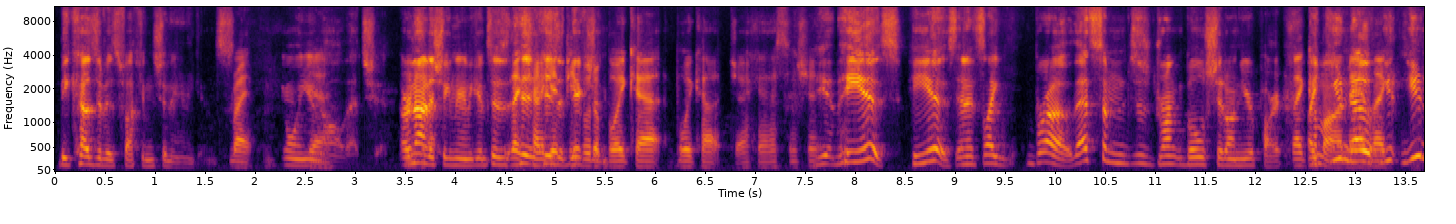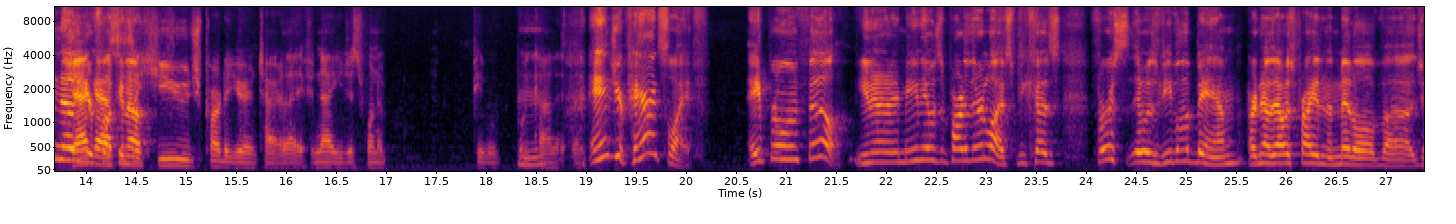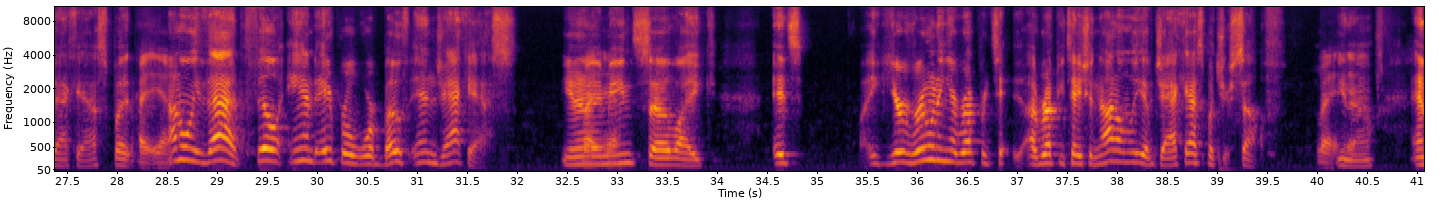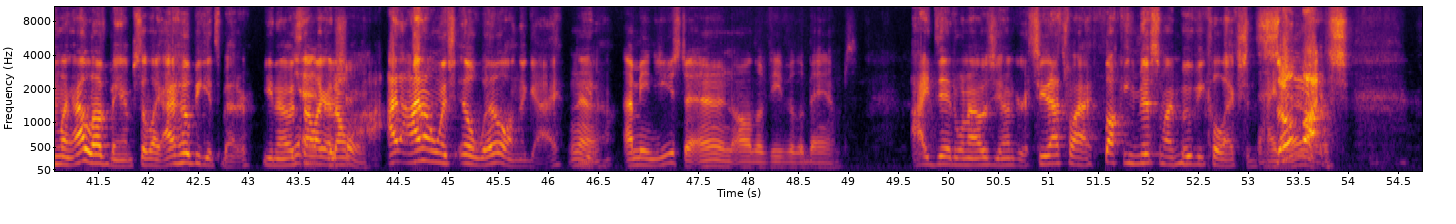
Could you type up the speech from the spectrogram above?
because of his fucking shenanigans. right. Going into all that shit. Or He's not like- his shenanigans, his, He's like his, trying to get people to boycott boycott Jackass and shit. Yeah, he is. He is. And it's like, bro, that's some just drunk bullshit on your part. Like, Like come on, you know, man. Like, you, you know you're fucking is up, a huge part of your entire life, and now you just want to people Mhm. boycott it. Like, and your parents' life. April and Phil, you know what I mean? It was a part of their lives because first it was Viva La Bam, or no, that was probably in the middle of uh, Jackass. But right? Yeah. not only that, Phil and April were both in Jackass. You know what I Right, yeah. mean? So like, it's like you're ruining a, reputa- a reputation not only of Jackass but yourself. Right. you yeah. know and like i love bam so like i hope he gets better you know it's not like i don't sure. I, I don't wish ill will on the guy No, you know? I mean you used to own all the Viva La Bams. I did when i was younger. See that's why i fucking miss my movie collection I so know. much.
